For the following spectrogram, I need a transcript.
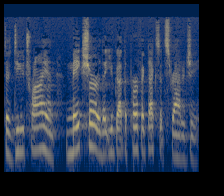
Do you try and make sure that you've got the perfect exit strategy?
